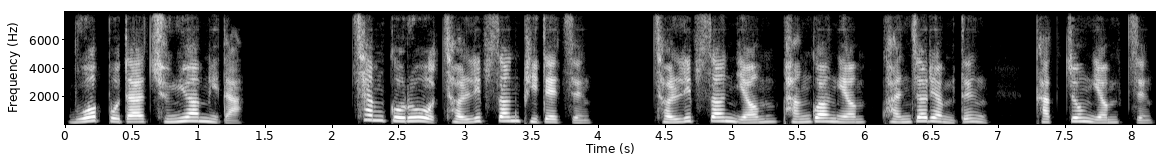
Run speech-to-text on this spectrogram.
무엇보다 중요합니다. 참고로 전립선 비대증, 전립선염, 방광염, 관절염 등 각종 염증,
